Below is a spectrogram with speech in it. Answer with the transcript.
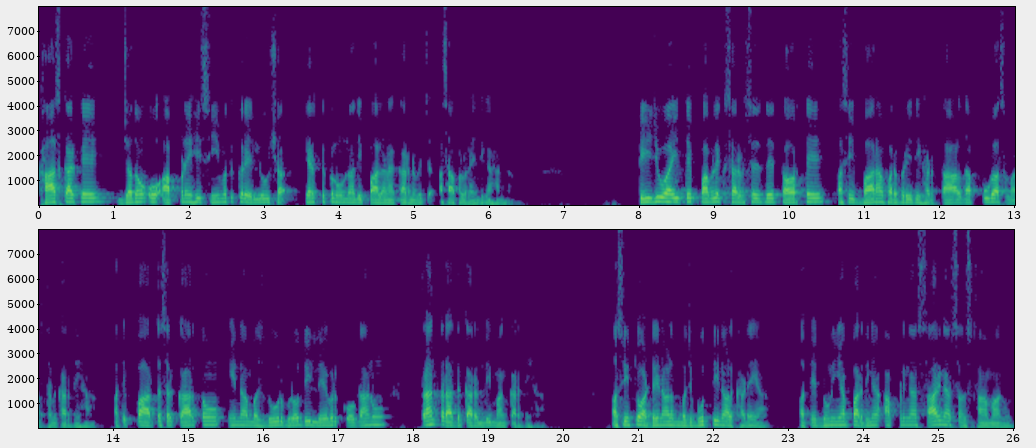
ਖਾਸ ਕਰਕੇ ਜਦੋਂ ਉਹ ਆਪਣੇ ਹੀ ਸੀਮਤ ਘਰੇਲੂ ਕਿਰਤ ਕਾਨੂੰਨਾਂ ਦੀ ਪਾਲਣਾ ਕਰਨ ਵਿੱਚ ਅਸਫਲ ਰਹਿੰਦੀਆਂ ਹਨ। ਟੀਯੂਆਈ ਤੇ ਪਬਲਿਕ ਸਰਵਿਸਿਜ਼ ਦੇ ਤੌਰ ਤੇ ਅਸੀਂ 12 ਫਰਵਰੀ ਦੀ ਹੜਤਾਲ ਦਾ ਪੂਰਾ ਸਮਰਥਨ ਕਰਦੇ ਹਾਂ ਅਤੇ ਭਾਰਤ ਸਰਕਾਰ ਤੋਂ ਇਹਨਾਂ ਮਜ਼ਦੂਰ ਵਿਰੋਧੀ ਲੇਬਰ ਕੋਡਾਂ ਨੂੰ ਤੁਰੰਤ ਰੱਦ ਕਰਨ ਦੀ ਮੰਗ ਕਰਦੇ ਹਾਂ। ਅਸੀਂ ਤੁਹਾਡੇ ਨਾਲ ਮਜ਼ਬੂਤੀ ਨਾਲ ਖੜੇ ਹਾਂ ਅਤੇ ਦੁਨੀਆ ਭਰ ਦੀਆਂ ਆਪਣੀਆਂ ਸਾਰੀਆਂ ਸੰਸਥਾਵਾਂ ਨੂੰ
